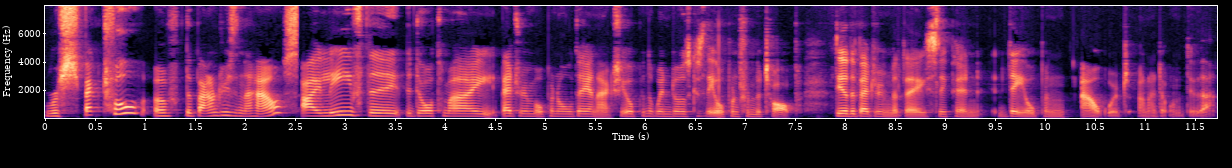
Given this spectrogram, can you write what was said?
respectful of the boundaries in the house. I leave the, the door to my bedroom open all day and I actually open the windows because they open from the top. The other bedroom that they sleep in, they open outward and I don't want to do that.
